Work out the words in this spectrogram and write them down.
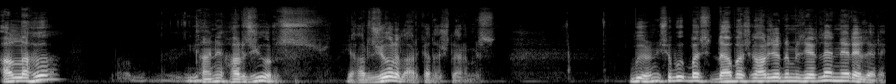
Allah'ı yani harcıyoruz. Ya harcıyorlar arkadaşlarımız. Buyurun işte bu baş, daha başka harcadığımız yerler nereleri?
